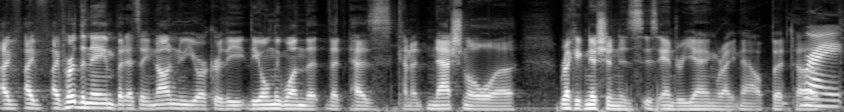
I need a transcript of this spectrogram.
I've, I've, I've heard the name, but as a non-New Yorker, the, the only one that, that has kind of national uh, recognition is, is Andrew Yang right now. But uh, right.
